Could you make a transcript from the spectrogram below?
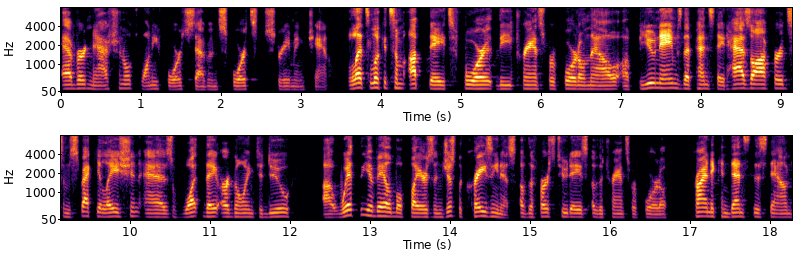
ever national 24 7 sports streaming channel. Let's look at some updates for the transfer portal now. A few names that Penn State has offered, some speculation as what they are going to do uh, with the available players, and just the craziness of the first two days of the transfer portal. Trying to condense this down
